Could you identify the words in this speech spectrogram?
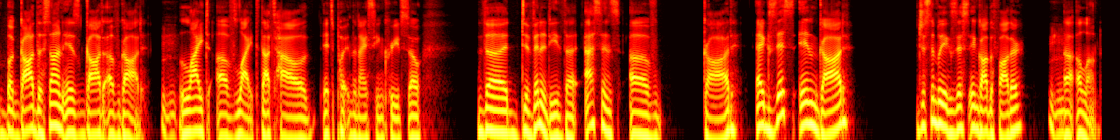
but God the Son is God of God Mhm. light of light. That's how it's put in the Nicene Creed. So the divinity, the essence of God, exists in God, just simply exists in God the Father Mhm. uh, alone.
